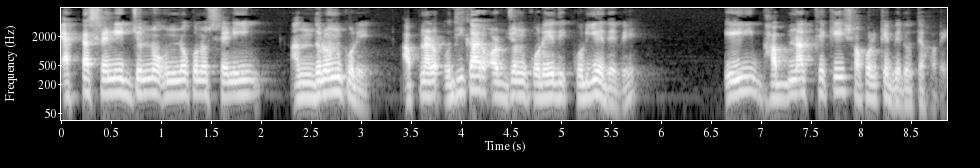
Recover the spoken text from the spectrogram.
একটা শ্রেণির জন্য অন্য কোনো শ্রেণি আন্দোলন করে আপনার অধিকার অর্জন করে, করিয়ে দেবে, এই ভাবনার থেকে সকলকে বেরোতে হবে।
